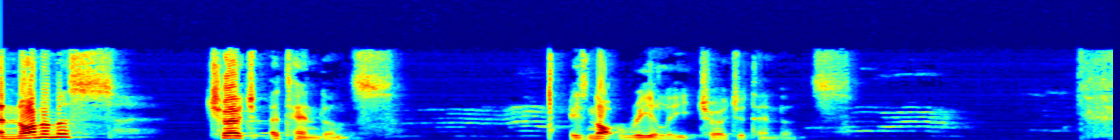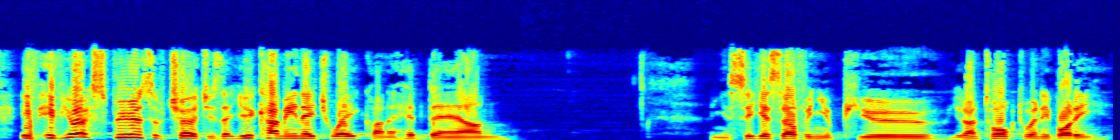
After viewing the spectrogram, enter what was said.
Anonymous church attendance is not really church attendance. If, if your experience of church is that you come in each week, kind of head down, and you sit yourself in your pew, you don't talk to anybody,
